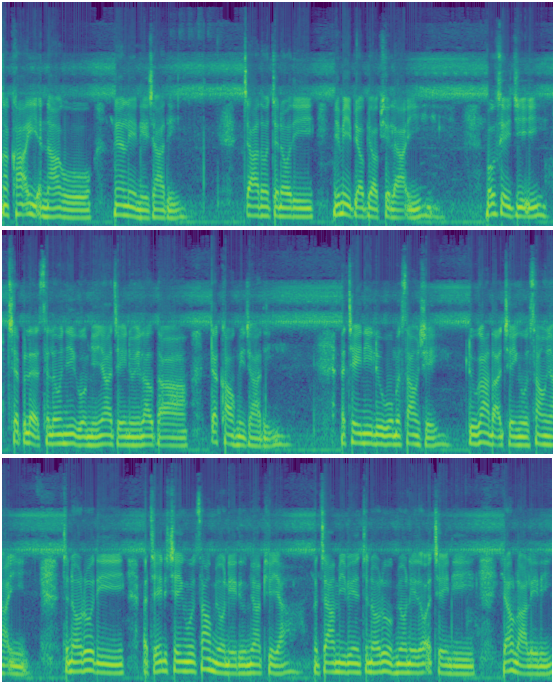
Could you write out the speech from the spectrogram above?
ငခါ၏အနာကိုငှန့်လင့်နေကြသည်ကြာတော့ကျွန်တော်သည်မိမိပြောက်ပြောက်ဖြစ်လာ၏မုတ်စိတ်ကြီး၏ချက်ပလက်စလုံးကြီးကိုမြင်ရချိန်တွင်လောက်သာတက်ခေါက်မိကြသည်အချိန်ဒီလူကိုမဆောင်ရှိလူကသာအချိန်ကိုစောင့်ရ၏ကျွန်တော်တို့သည်အချိန်တစ်ချိန်ကိုစောင့်မျှော်နေသူများဖြစ်ရာမကြာမီပင်ကျွန်တော်တို့မျှော်နေသောအချိန်သည်ရောက်လာလေသည်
